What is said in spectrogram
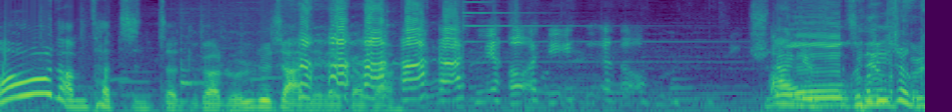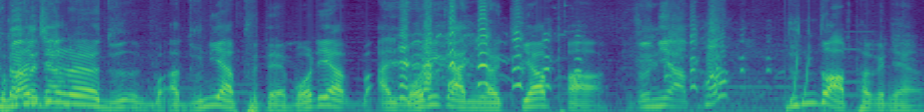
어우 남타 진짜 누가 롤류즈 아니랄까봐. 아니, 어이가 없네. 준영이 소리 좀 그만 질러요. 눈, 뭐, 아 눈이 아프대. 머리 아 아니 머리가 아니라 귀 아파. 눈이 아파? 눈도 아파 그냥.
